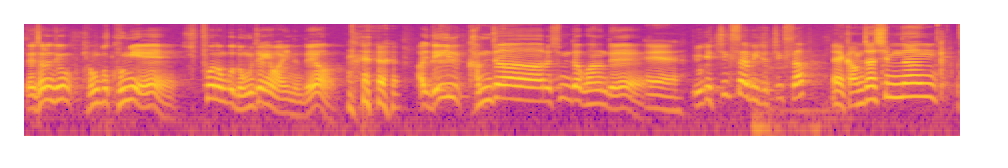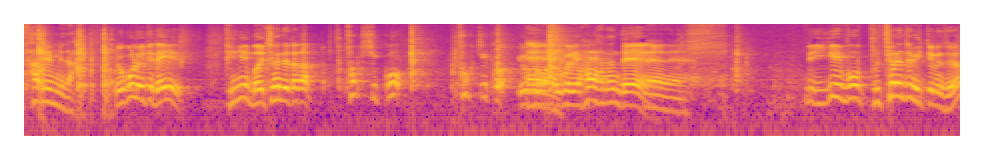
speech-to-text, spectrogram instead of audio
네, 저는 지금 경북 구미에 슈퍼농구 농장에 와 있는데요. 아, 내일 감자를 심는다고 하는데 예. 이게 찍삽이죠, 찍삽? 네, 감자 심는 삽입니다 요걸로 이제 내일 비닐 멀쩡한 데다가 톡 씻고 톡 찍고 요거 네. 이걸 해야 하는데 네네 근데 이게 뭐 불편한 점이 있다면서요?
